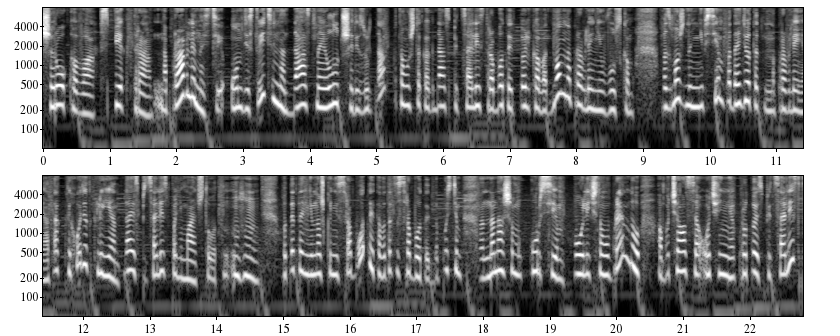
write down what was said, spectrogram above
широкого спектра направленности, он действительно даст наилучший результат, потому что когда специалист работает только в одном направлении, в узком, возможно, не всем подойдет это направление. А так приходит клиент, да, и специалист понимает, что вот, угу, вот это немножко не сработает, а вот это сработает. Допустим, на нашем курсе по личному бренду обучался очень крутой специалист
